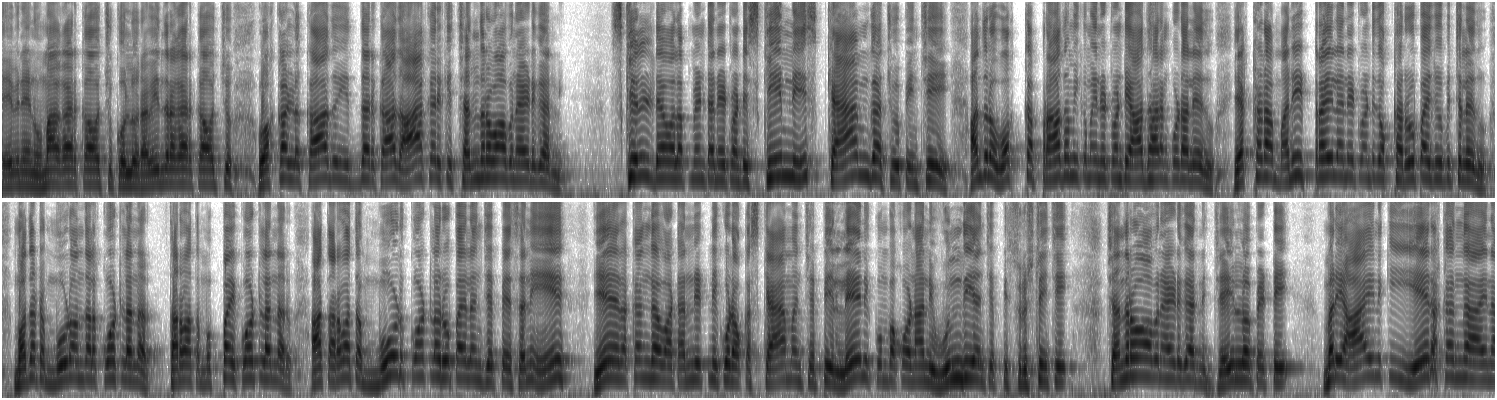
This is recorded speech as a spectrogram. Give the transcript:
దేవినేని ఉమా గారు కావచ్చు కొల్లు రవీంద్ర గారు కావచ్చు ఒకళ్ళు కాదు ఇద్దరు కాదు ఆఖరికి చంద్రబాబు నాయుడు గారిని స్కిల్ డెవలప్మెంట్ అనేటువంటి స్కీమ్ని స్కామ్గా చూపించి అందులో ఒక్క ప్రాథమికమైనటువంటి ఆధారం కూడా లేదు. ఎక్కడ మనీ ట్రయల్ అనేటువంటిది ఒక్క రూపాయి చూపించలేదు. మొదట మూడు వందల కోట్లు అన్నారు తర్వాత ముప్పై కోట్లు అన్నారు ఆ తర్వాత మూడు కోట్ల రూపాయలు అని చెప్పేసని ఏ రకంగా వాటన్నిటిని కూడా ఒక స్కామ్ అని చెప్పి లేని కుంభకోణాన్ని ఉంది అని చెప్పి సృష్టించి చంద్రబాబు నాయుడు గారిని జైల్లో పెట్టి మరి ఆయనకి ఏ రకంగా ఆయన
